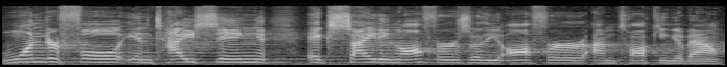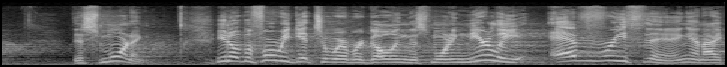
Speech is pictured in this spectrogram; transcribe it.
wonderful, enticing, exciting offers are the offer I'm talking about this morning. You know, before we get to where we're going this morning, nearly everything, and I,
